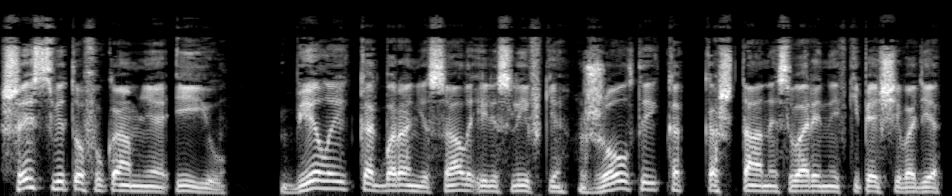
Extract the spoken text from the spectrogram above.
Шесть цветов у камня «Ию». Белый, как баранье сало или сливки, желтый, как каштаны, сваренные в кипящей воде,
